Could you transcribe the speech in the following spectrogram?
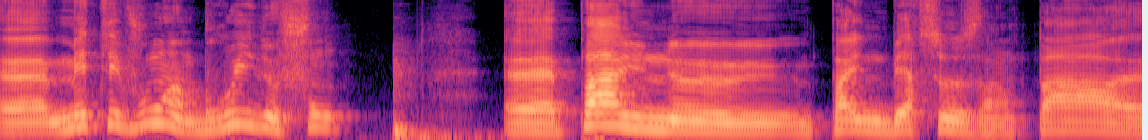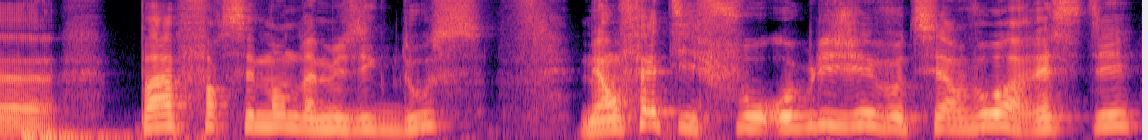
Euh, mettez-vous un bruit de fond. Euh, pas, une, pas une berceuse, hein, pas, euh, pas forcément de la musique douce, mais en fait, il faut obliger votre cerveau à rester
